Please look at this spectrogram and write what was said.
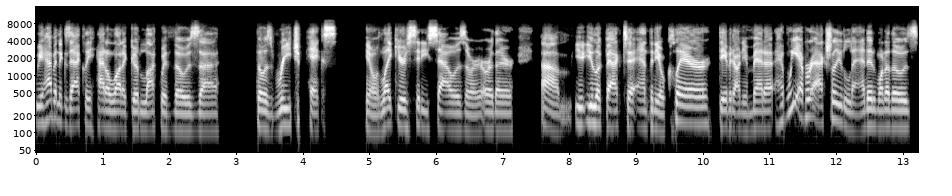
we haven't exactly had a lot of good luck with those uh, those reach picks. You know, like your Sidy Sows or or their. Um, you, you look back to Anthony Auclair, David Onyemata. Have we ever actually landed one of those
